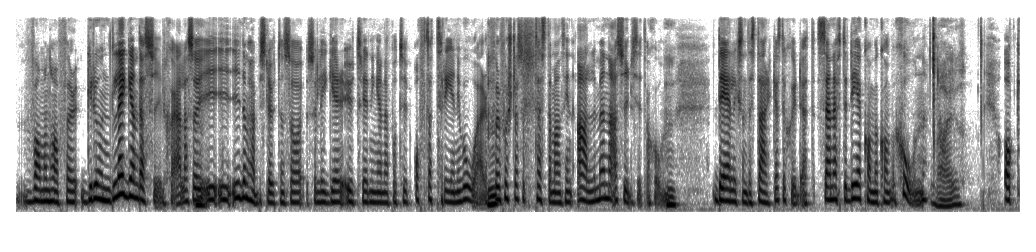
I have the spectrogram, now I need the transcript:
vad man har för grundläggande asylskäl. Alltså Mm. i, i, I de här besluten så, så ligger utredningarna på typ ofta tre nivåer. Mm. För det första så testar man sin allmänna asylsituation. Mm. Det är liksom det starkaste skyddet. Sen efter det kommer konvention. Ja. Och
